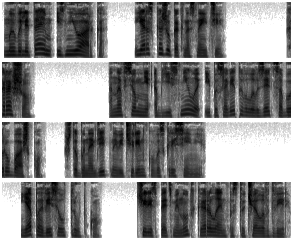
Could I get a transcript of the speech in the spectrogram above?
Мы вылетаем из Ньюарка. Я расскажу, как нас найти. «Хорошо». Она все мне объяснила и посоветовала взять с собой рубашку, чтобы надеть на вечеринку в воскресенье. Я повесил трубку. Через пять минут Кэролайн постучала в дверь.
